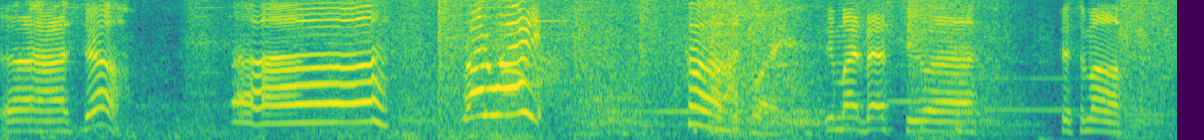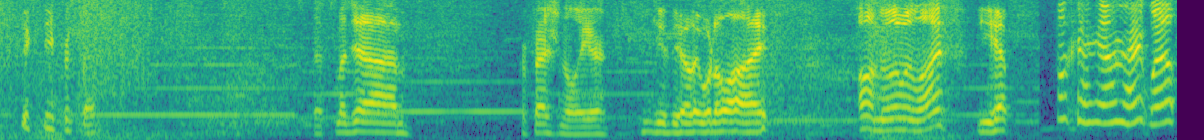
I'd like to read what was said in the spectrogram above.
Uh, so Uh, run away! this way. Do my best to uh, piss him off. 60%. That's my job. Professional here. You're the only one alive. Oh, I'm the only one alive? Yep. Okay, alright, well,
